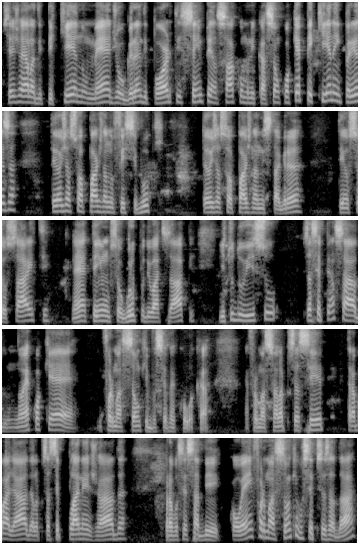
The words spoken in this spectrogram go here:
seja ela de pequeno, médio ou grande porte, sem pensar a comunicação. Qualquer pequena empresa tem hoje a sua página no Facebook, tem hoje a sua página no Instagram, tem o seu site, né, tem o seu grupo de WhatsApp, e tudo isso precisa ser pensado, não é qualquer informação que você vai colocar. A informação ela precisa ser trabalhada, ela precisa ser planejada para você saber qual é a informação que você precisa dar,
